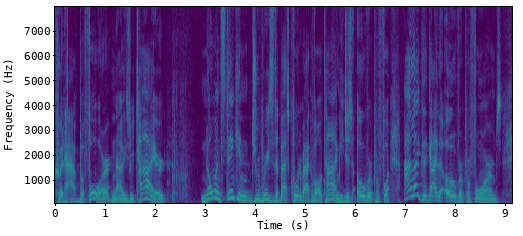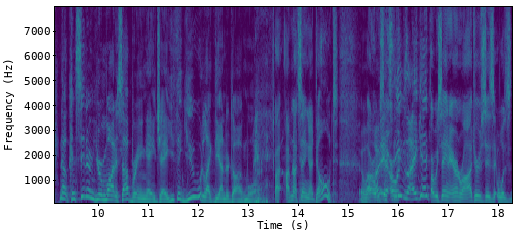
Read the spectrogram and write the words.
could have before. Now he's retired. No one's thinking Drew Brees is the best quarterback of all time. He just overperformed. I like the guy that overperforms. Now, considering your modest upbringing, AJ, you think you would like the underdog more? I, I'm not saying I don't. Well, it seems like it. Are we saying Aaron Rodgers is was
